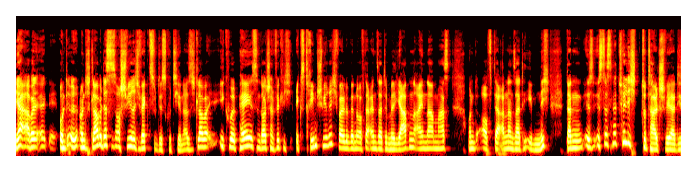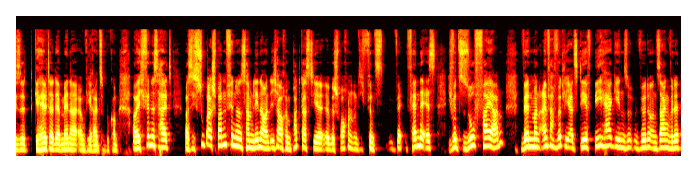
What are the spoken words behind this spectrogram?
Ja, aber äh, und, äh, und ich glaube, das ist auch schwierig wegzudiskutieren. Also ich glaube, Equal Pay ist in Deutschland wirklich extrem schwierig, weil du, wenn du auf der einen Seite Milliardeneinnahmen hast und auf der anderen Seite eben nicht, dann ist, ist das natürlich total schwer, diese Gehälter der Männer irgendwie reinzubekommen. Aber ich finde es halt, was ich super spannend finde, und das haben Lena und ich auch im Podcast hier äh, besprochen, und ich finde fände es, ich würde es so feiern, wenn man einfach wirklich als DFB hergehen würde und sagen würde,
